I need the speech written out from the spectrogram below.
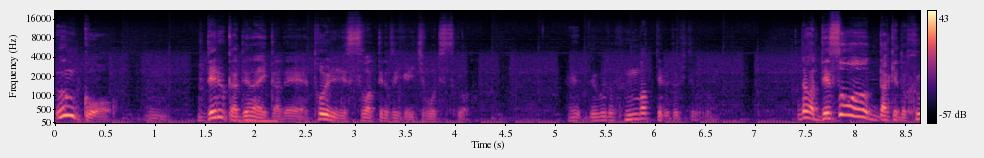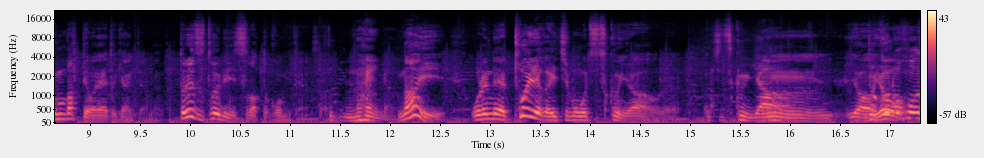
うんこ、うん出るか出ないかでトイレに座ってる時が一番落ち着くわ。えどういうこと？踏ん張ってる時ってこだから出そうだけど踏ん張ってはない時あるじゃん。なんかとりあえずトイレに座っとこうみたいなさ。とないなない？俺ね、トイレが一番落ち着くんや、俺。落ち着くんや、うん。いや、どこのよ方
